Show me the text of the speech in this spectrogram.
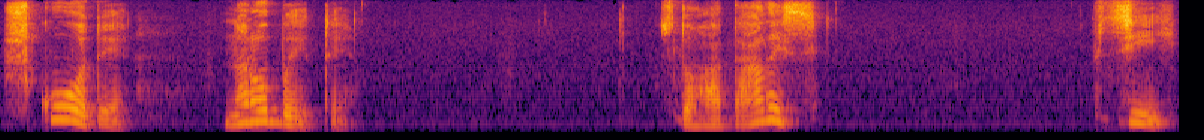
шкоди наробити. Здогадались? В цій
